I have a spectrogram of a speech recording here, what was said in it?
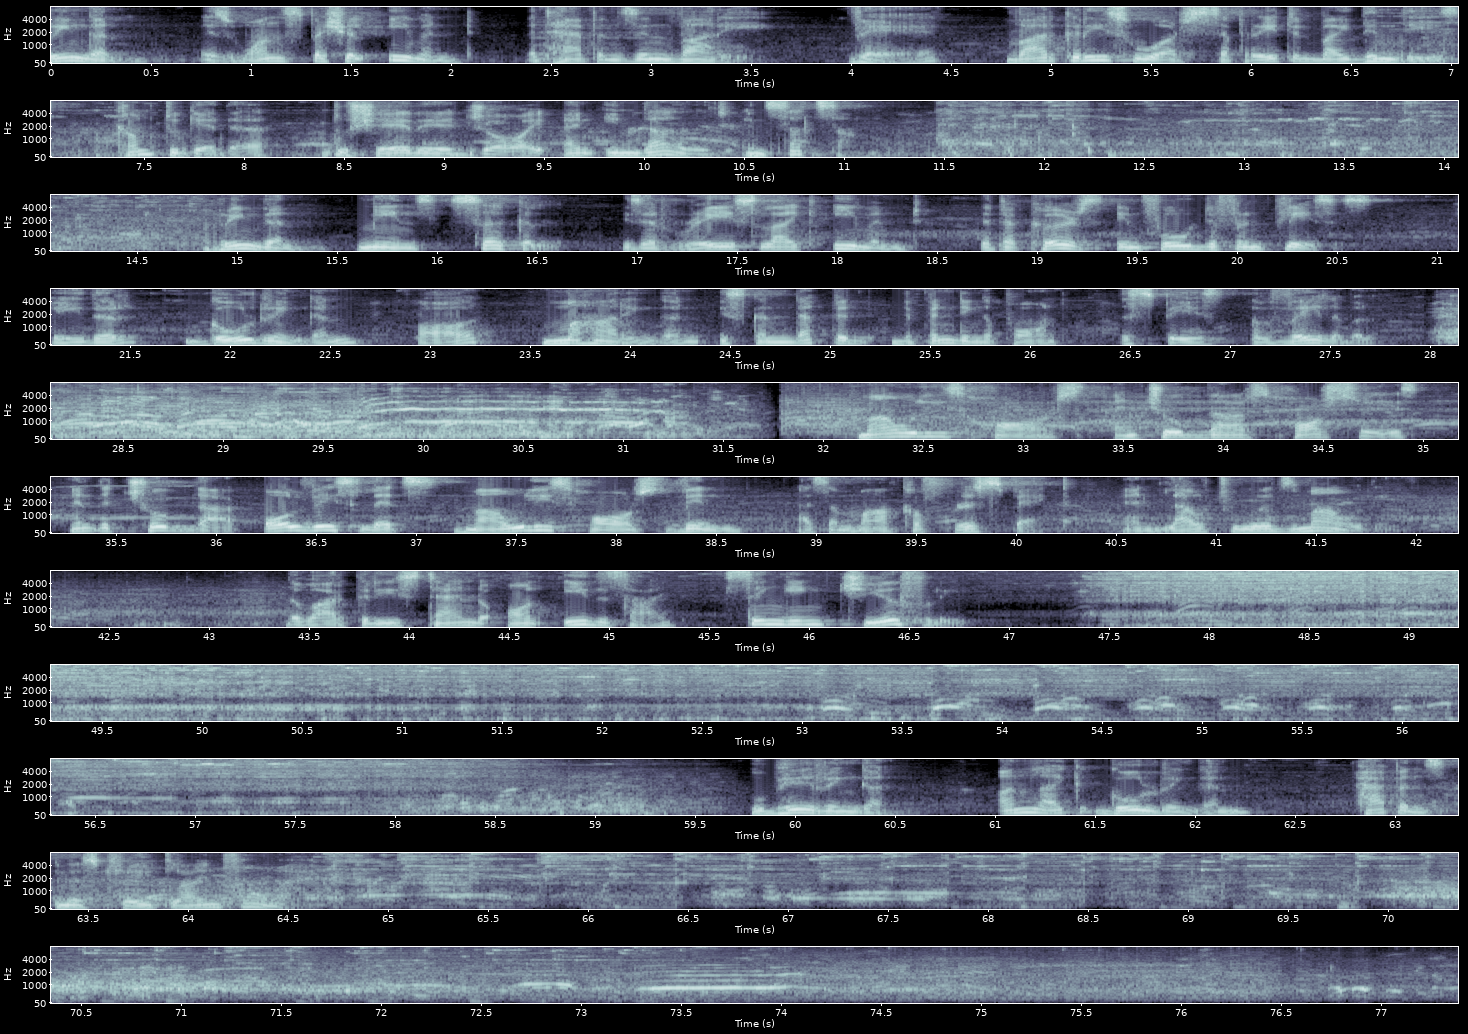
Ringan is one special event that happens in Vari, where Varkaris who are separated by Dindis come together to share their joy and indulge in satsang. Ringan means circle, is a race like event that occurs in four different places. Either Gold Ringan or Maharingan is conducted depending upon the space available. Mauli's horse and Chobdar's horse race, and the Chobdar always lets Mauli's horse win as a mark of respect and love towards Mauli. The Varkaris stand on either side singing cheerfully. Ubhe Ringan, unlike Gold Ringan, happens in a straight line format.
